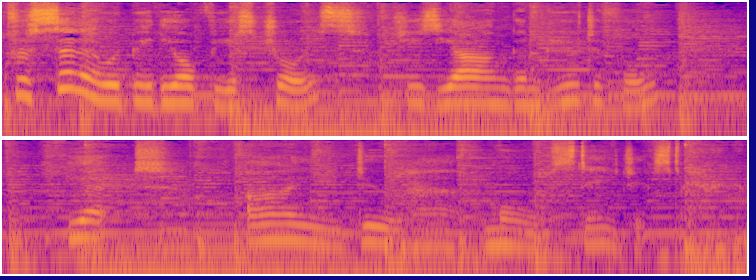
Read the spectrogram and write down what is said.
Priscilla would be the obvious choice. She's young and beautiful. Yet, I do have more stage experience.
